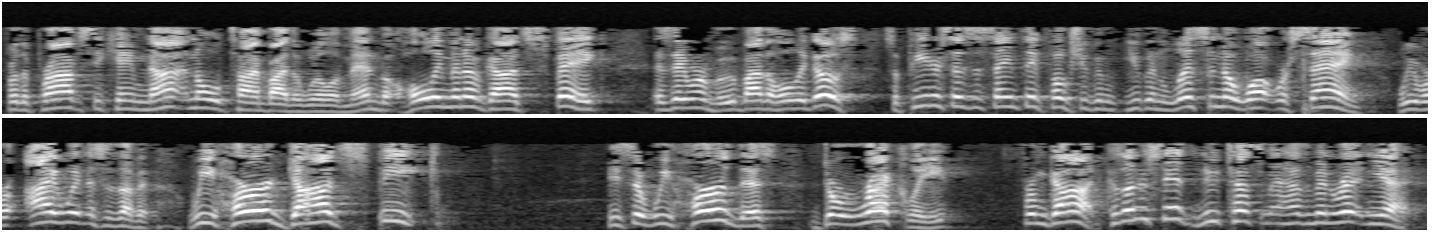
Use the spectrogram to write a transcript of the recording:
for the prophecy came not in old time by the will of men, but holy men of God spake as they were moved by the Holy Ghost. So Peter says the same thing. Folks, you can, you can listen to what we're saying. We were eyewitnesses of it. We heard God speak. He said, we heard this directly from God. Because understand, the New Testament hasn't been written yet.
